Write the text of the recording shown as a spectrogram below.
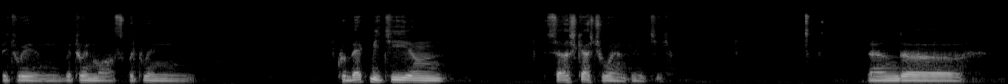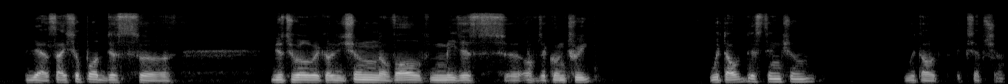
between between us, between Quebec Métis and Saskatchewan Métis. And uh, yes, I support this uh, mutual recognition of all Métis uh, of the country without distinction, without exception.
